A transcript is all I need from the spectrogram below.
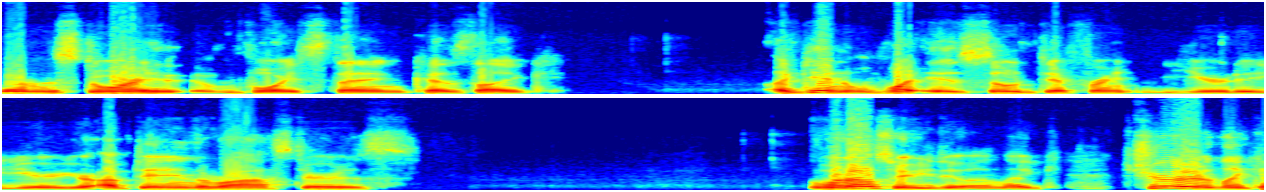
doing the story voice thing, because like, again, what is so different year to year? You're updating the rosters. What else are you doing? Like, sure, like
